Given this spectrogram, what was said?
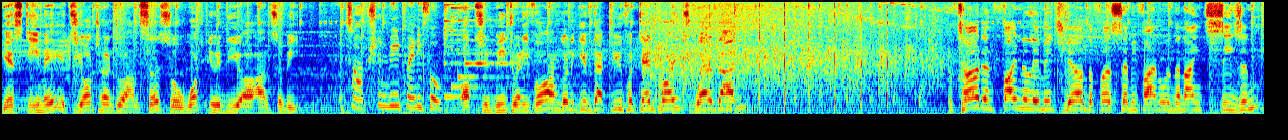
Yes, Team A, it's your turn to answer. So what would your answer be? It's option B, 24. Option B, 24. I'm going to give that to you for 10 points. Well done. The third and final image here in the first semi-final in the ninth season.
